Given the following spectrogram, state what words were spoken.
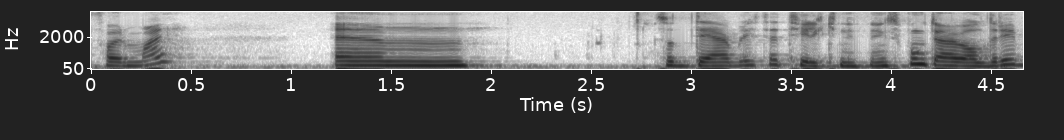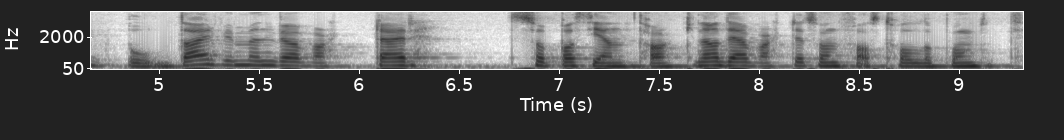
for meg. Em, så det er blitt et tilknytningspunkt. Jeg har jo aldri bodd der, men vi har vært der såpass gjentakende, og det har vært et sånn fast holdepunkt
